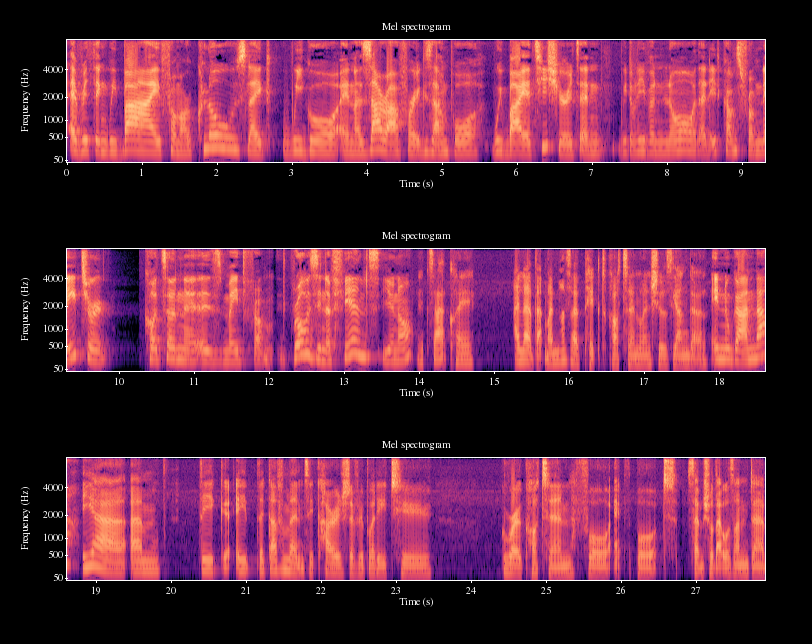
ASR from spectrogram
everything we buy, from our clothes. Like we go in a Zara, for example, we buy a T-shirt and we don't even know that it comes from nature. Cotton is made from, it grows in a field, you know? Exactly. I learned that my mother picked cotton when she was younger. In Uganda? Yeah. Um, the, the government encouraged everybody to grow cotton for export. So I'm sure that was under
